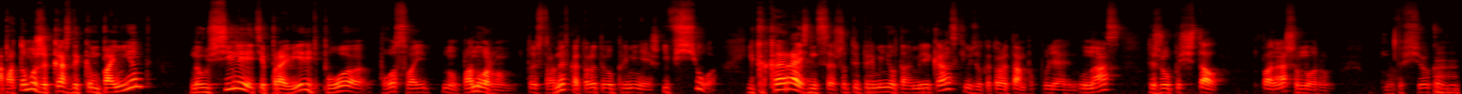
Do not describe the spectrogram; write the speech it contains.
А потом уже каждый компонент на усилия эти проверить по, по, своей, ну, по нормам той страны, в которой ты его применяешь. И все. И какая разница, что ты применил там американский узел, который там популярен. У нас ты же его посчитал по нашим нормам. Вот и все. Uh-huh.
